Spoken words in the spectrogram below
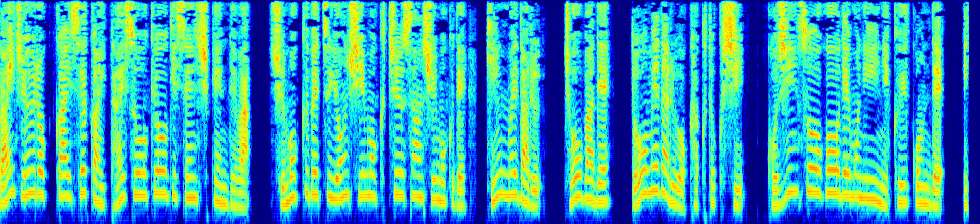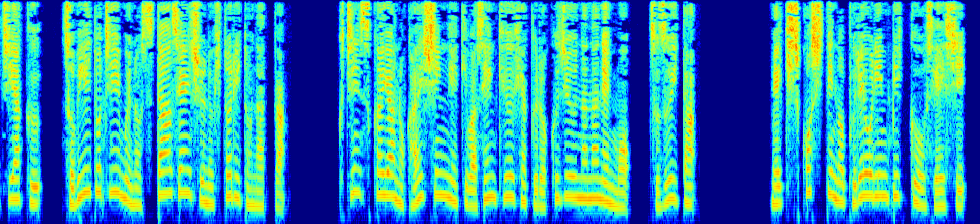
第16回世界体操競技選手権では、種目別4種目中3種目で金メダル、跳馬で銅メダルを獲得し、個人総合でも2位に食い込んで、一躍、ソビエトチームのスター選手の一人となった。クチンスカヤの快進撃は1967年も続いた。メキシコシティのプレオリンピックを制し、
